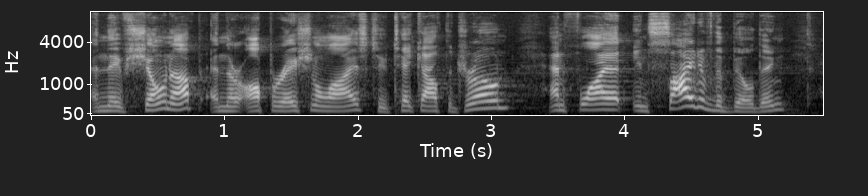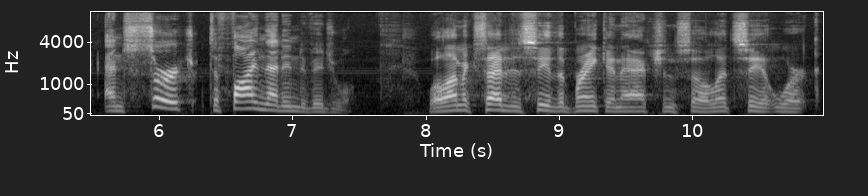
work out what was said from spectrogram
and they've shown up and they're operationalized to take out the drone and fly it inside of the building and search to find that individual. Well, I'm excited to see the Brinc in action, so let's see it work.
